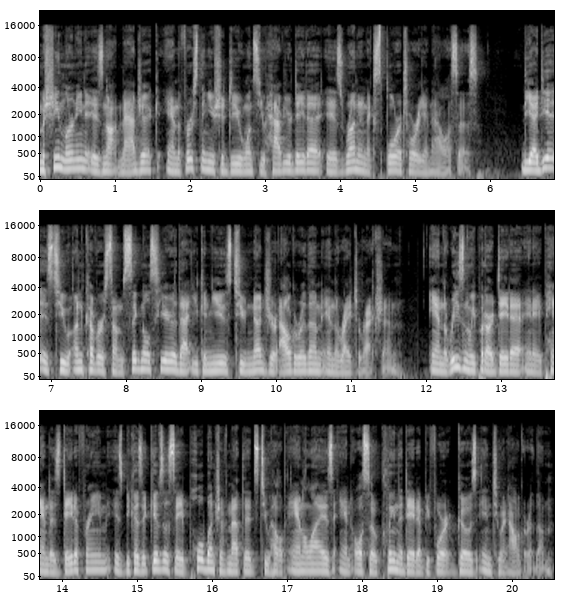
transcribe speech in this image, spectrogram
Machine learning is not magic, and the first thing you should do once you have your data is run an exploratory analysis. The idea is to uncover some signals here that you can use to nudge your algorithm in the right direction. And the reason we put our data in a pandas data frame is because it gives us a whole bunch of methods to help analyze and also clean the data before it goes into an algorithm.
